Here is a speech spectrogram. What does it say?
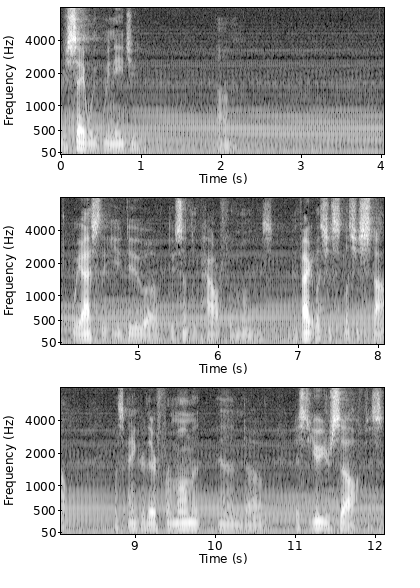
we say we, we need you we ask that you do uh, do something powerful among us. In fact, let's just let's just stop. Let's anchor there for a moment and uh, just you yourself, just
